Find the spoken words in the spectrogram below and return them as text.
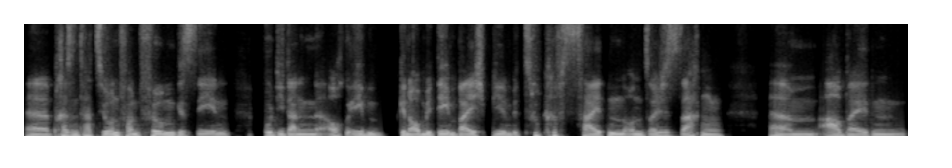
äh, Präsentationen von Firmen gesehen, wo die dann auch eben genau mit dem Beispiel, mit Zugriffszeiten und solche Sachen ähm, arbeiten.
